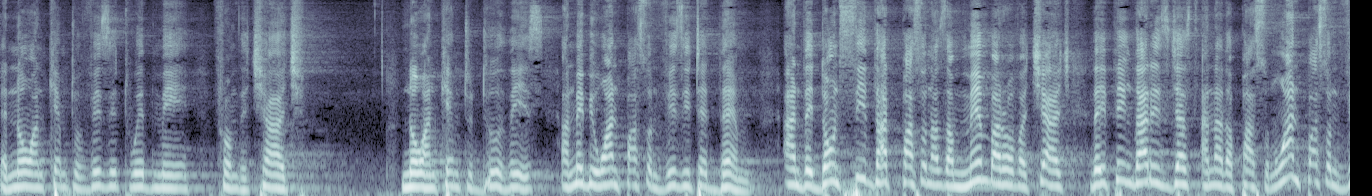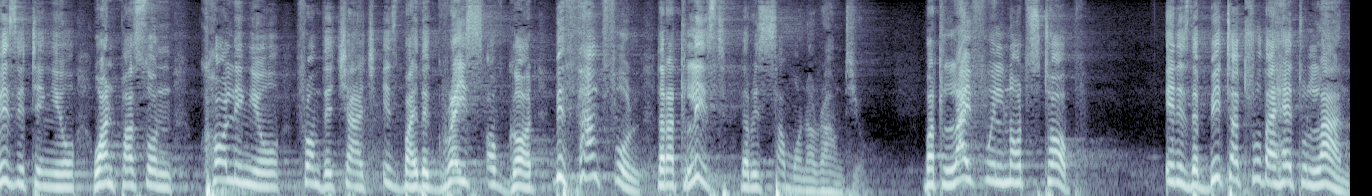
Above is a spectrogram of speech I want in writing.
and no one came to visit with me from the church. No one came to do this. And maybe one person visited them. And they don't see that person as a member of a church. They think that is just another person. One person visiting you, one person calling you from the church is by the grace of God. Be thankful that at least there is someone around you. But life will not stop. It is the bitter truth I had to learn.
